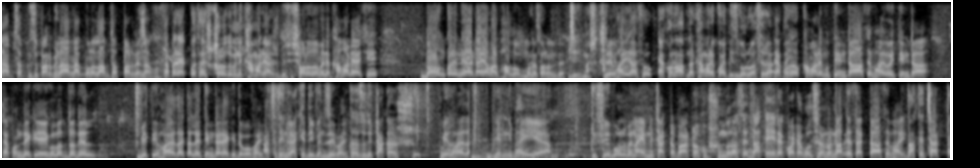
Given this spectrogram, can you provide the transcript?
লাভ সাপ কিছু পারবে না না কোনো লাভ ঝাপ পারবে না তারপরে এক কথায় সরজমিনে খামারে আসবে। সরজমিনে খামারে আসি দহন করে নেওয়াটাই আমার ভালো মনে করেন যে। জি মাস যে ভাই আসুক। এখনও আপনার খামারে কয় পিস গরু আছে? এখনও খামারে তিনটা আছে ভাই ওই তিনটা। এখন দেখি এইগুলোর যদি বিক্রি হয়ে যায় তাহলে তিনটা রেখে দেবো ভাই। আচ্ছা তিনি রেখে দিবেন। জি ভাই। যদি টাকার মিল হয়ে যায়। এমনি ভাই কিছুই বলবে না এমনি চারটা বারোটাও খুব সুন্দর আছে। দাঁতে এটা কয়টা বলছিলেন দাঁতে চারটা আছে ভাই। দাঁতে চারটা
